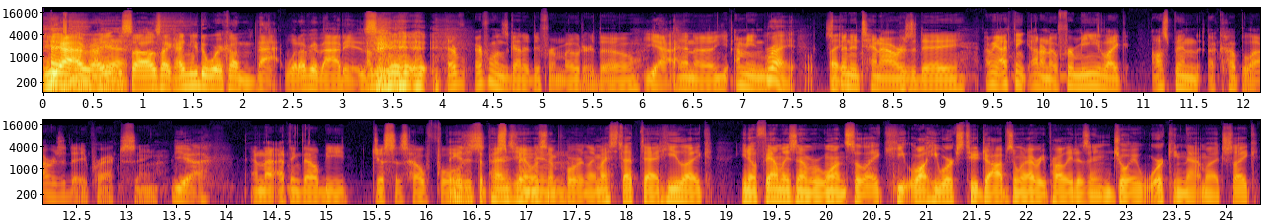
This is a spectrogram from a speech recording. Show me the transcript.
yeah, right. Yeah. So I was like, I need to work on that, whatever that is. I mean, Ev- everyone's got a different motor though, yeah. and uh, y- I mean, Right. Like- spending ten hours a day. I mean, I think I don't know. For me, like I'll spend a couple hours a day practicing, Yeah. and that I think that'll be just as helpful. I think it just depends, you know, what's important. Like my stepdad, he like, you know, family's number one. So like he while he works two jobs and whatever, he probably doesn't enjoy working that much. Like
